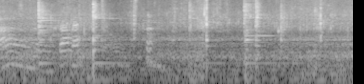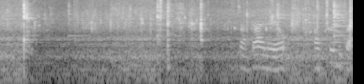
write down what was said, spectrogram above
ว้าวได้ไหมจะได้แล้ว เอาขึ้นจ้ะ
